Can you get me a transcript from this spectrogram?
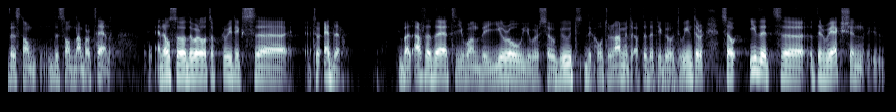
that's not that's not number 10." And also there were a lot of critics uh, to Eder. But after that, you won the Euro, you were so good, the whole tournament. After that, you go to Inter. So, is that uh, the reaction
